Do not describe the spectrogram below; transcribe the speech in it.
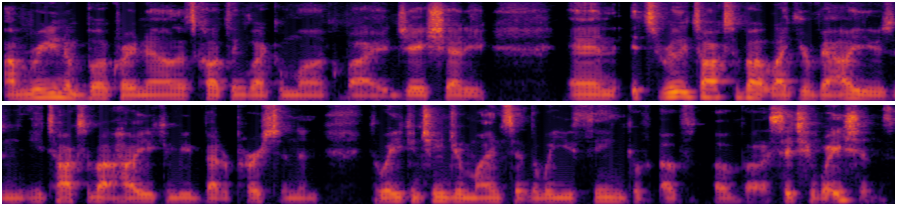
I'm reading a book right now that's called Think Like a Monk by Jay Shetty. And it's really talks about like your values and he talks about how you can be a better person and the way you can change your mindset, the way you think of, of, of uh, situations.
